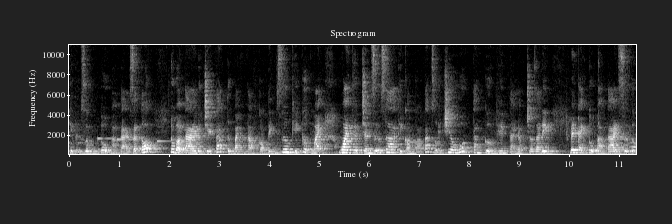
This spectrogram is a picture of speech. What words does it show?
thì việc dùng tụ bảo tài rất tốt. Đồ bảo tài được chế tác từ bạch ngọc có tính dương khí cực mạnh. Ngoài việc chấn giữ ra thì còn có tác dụng chiêu hút, tăng cường thêm tài lộc cho gia đình. Bên cạnh tụ bảo tài sử dụng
